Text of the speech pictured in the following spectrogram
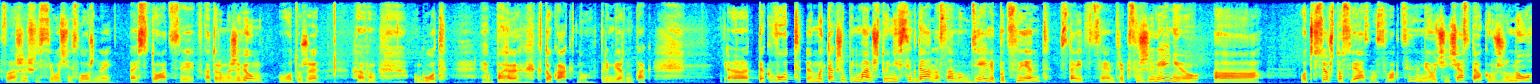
сложившейся очень сложной э, ситуации, в которой мы живем вот уже год. Кто как, ну, примерно так. Э, Так вот, э, мы также понимаем, что не всегда на самом деле пациент стоит в центре. К сожалению, э, вот все, что связано с вакцинами, очень часто окружено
